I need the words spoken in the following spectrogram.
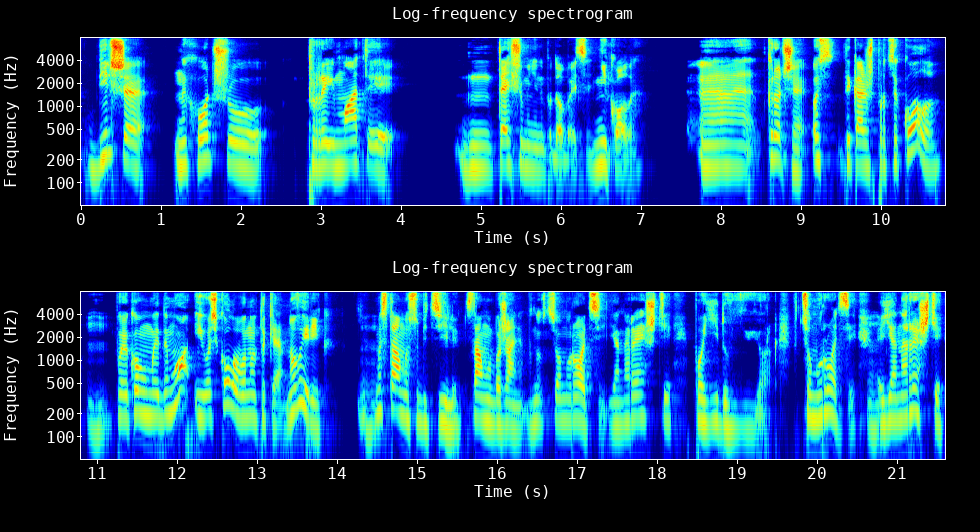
більше не хочу приймати те, що мені не подобається. Ніколи. Е, коротше, ось ти кажеш про це коло, по якому ми йдемо, і ось коло воно таке: Новий рік. Ми ставимо собі цілі, ставимо бажання. В в цьому році я нарешті поїду в Нью-Йорк. В цьому році Мгм. я нарешті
